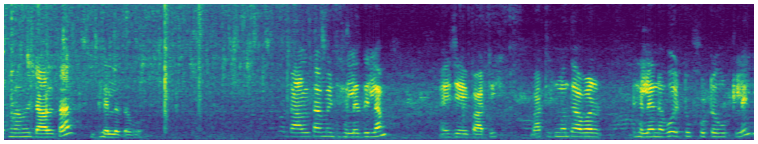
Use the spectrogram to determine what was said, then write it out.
এখন আমি ডালটা ঢেলে দেবো। ডালটা আমি ঢেলে দিলাম, এই যে এই বাটি। বাটির মধ্যে আবার ঢেলে নেব, একটু ফুটে উঠলেই।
